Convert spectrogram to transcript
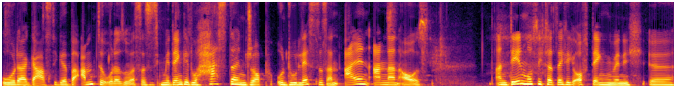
oder garstige Beamte oder sowas, dass ich mir denke, du hast deinen Job und du lässt es an allen anderen aus. An den muss ich tatsächlich oft denken, wenn ich, äh,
